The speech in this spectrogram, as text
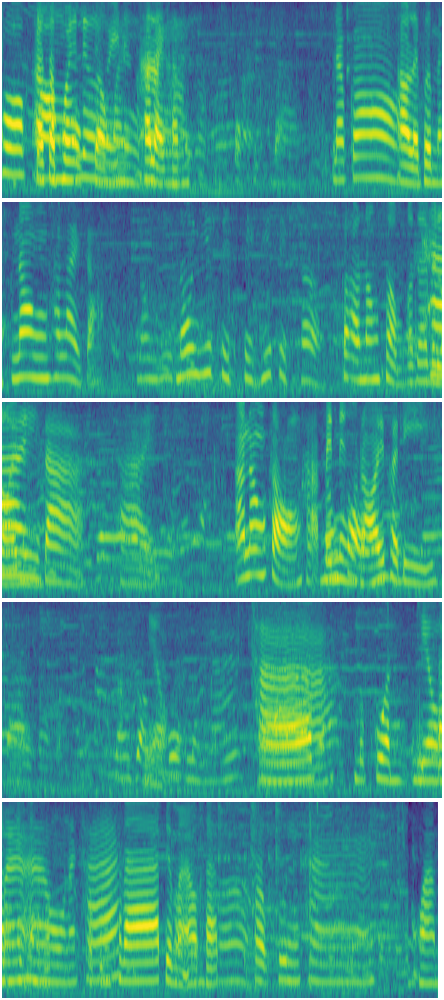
โพกเอาสะโพกจจอองงไว้ไว้หนึ่งเท่าไหร่ครับ หกสิบบาทแล้วก็เอาอะไรเพิ่มไหมน่องเท่าไหร่จ๊ะน้องยี่น้องยี่สิบปีกยี่สิบค่ะ ก็เอาน้องสองก็ได้ไปใช่ร้อยหนึ่งจ้ะใช่เอาน่องสองค่ะ เป็นหน่นึ่องงสอง ร้อยพอดี น้องสองเดี๋ยวสะโพกหนึ่งนะค่ะรบกวนเดี๋ยวมาติดตนิดนึงเอารับนะขอบคะคุณครับ เดี๋ยวมาเอาครับ ขอบคุณค่ะ ความ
